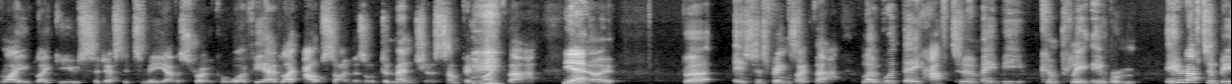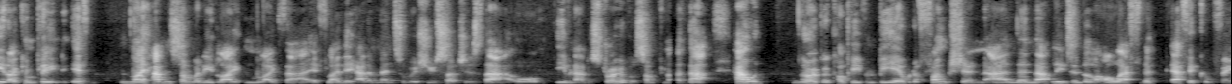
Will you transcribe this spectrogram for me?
like like you suggested to me he had a stroke, or what if he had like Alzheimer's or dementia, something like that Yeah. you know but it's just things like that like would they have to maybe completely rem- it would have to be like complete if like having somebody like like that if like they had a mental issue such as that or even had a stroke or something like that how would robocop even be able to function. And then that leads into the whole eth- ethical thing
